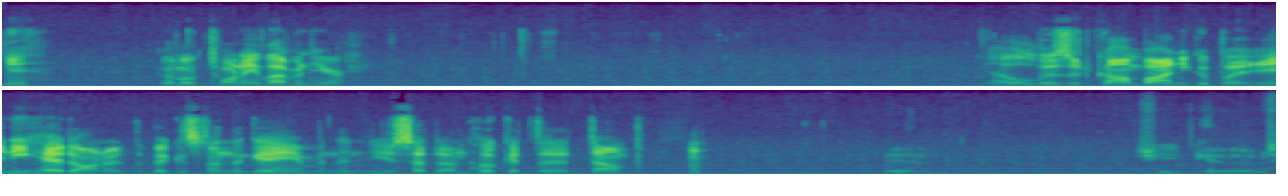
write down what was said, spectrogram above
Good old 2011 here. A lizard combine, you could put any head on it, the biggest in the game, and then you just had to unhook it to dump. And cheat code.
